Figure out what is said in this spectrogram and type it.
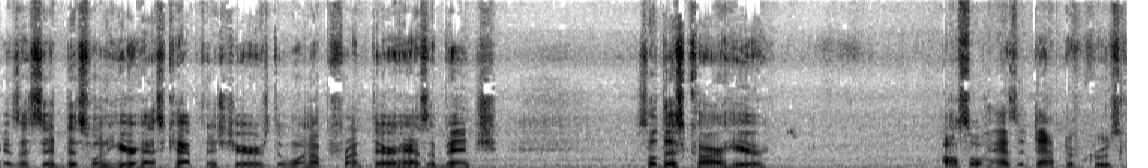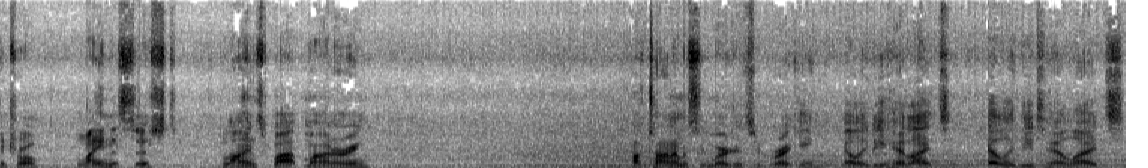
As I said, this one here has captain's chairs. The one up front there has a bench. So this car here also has adaptive cruise control, lane assist, blind spot monitoring, autonomous emergency braking, LED headlights, LED tail lights,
